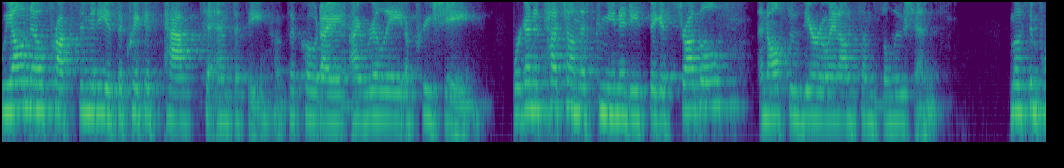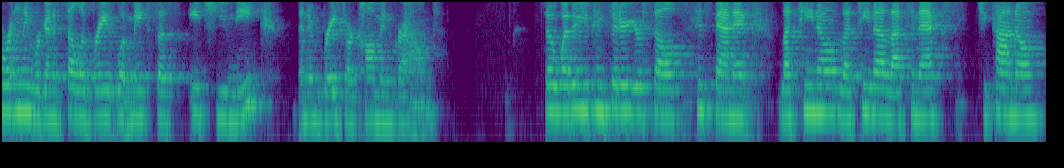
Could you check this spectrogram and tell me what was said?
we all know proximity is the quickest path to empathy. That's a quote I, I really appreciate. We're going to touch on this community's biggest struggles and also zero in on some solutions. Most importantly, we're going to celebrate what makes us each unique and embrace our common ground. So, whether you consider yourself Hispanic, Latino, Latina, Latinx, Chicano,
